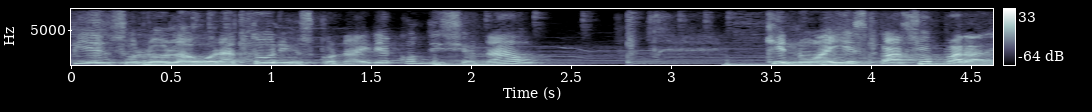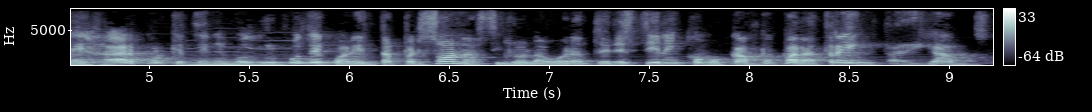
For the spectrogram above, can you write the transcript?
pienso en los laboratorios con aire acondicionado, que no hay espacio para dejar porque tenemos grupos de 40 personas y los laboratorios tienen como campo para 30, digamos.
